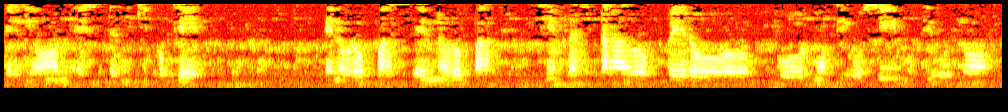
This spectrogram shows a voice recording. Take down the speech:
El Lyon es, es un equipo que en Europa, en Europa siempre ha estado, pero por motivos sí, motivos no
